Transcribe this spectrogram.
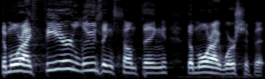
The more I fear losing something, the more I worship it.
